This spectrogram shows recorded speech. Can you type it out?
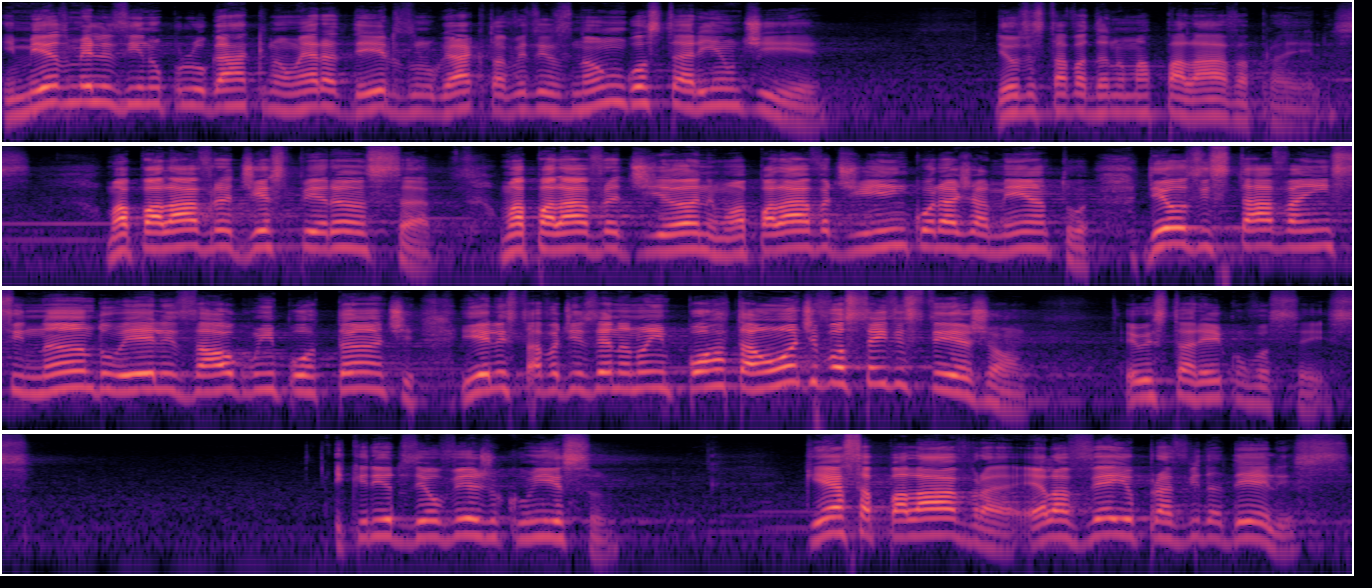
E mesmo eles indo para um lugar que não era deles, um lugar que talvez eles não gostariam de ir, Deus estava dando uma palavra para eles uma palavra de esperança, uma palavra de ânimo, uma palavra de encorajamento. Deus estava ensinando eles algo importante e Ele estava dizendo: não importa onde vocês estejam, eu estarei com vocês. E queridos, eu vejo com isso que essa palavra ela veio para a vida deles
